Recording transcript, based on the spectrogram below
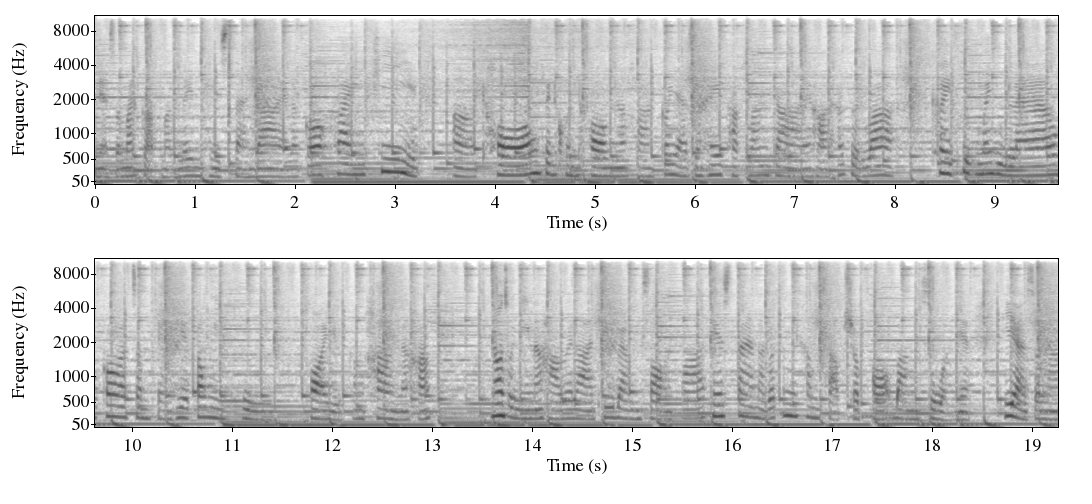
เนี่ยสามารถกลับมาเล่นเฮสแตนได้ แล้วก็ใครที่ท้องเป็นคนท้องนะคะ ก็อยากจะให้พักร่างกายค่ะถ้าเกิดว่าเคยฝึกมาอยู่แล้วก็จำเป็นที่จะต้องมีครูคอยอยู่ข้างๆนะคะ นอกจากนี้นะคะ เวลาที่แบมสอนคลาสเทสแตนก็จะมีคำศัพท์เฉพาะบางส่วนเนี่ยที่อยากจะมา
